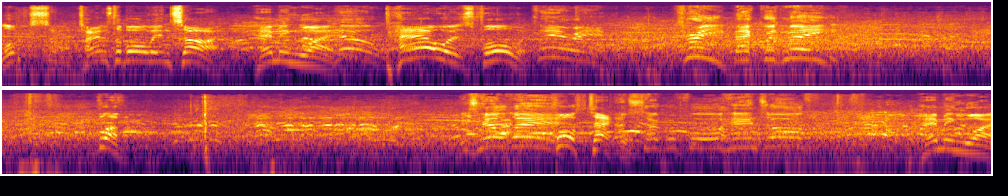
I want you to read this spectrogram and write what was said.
looks and turns the ball inside. Hemingway Held. powers forward. Clear him. Three. Back with me. Glover He's held there. Fourth tackle. That's tackle four. Hands off. Hemingway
